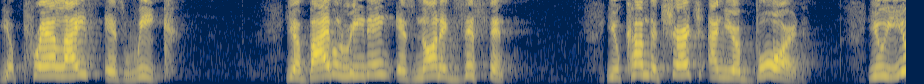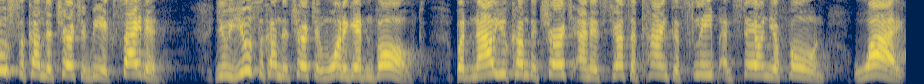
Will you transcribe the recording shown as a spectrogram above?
Your prayer life is weak. Your Bible reading is non existent. You come to church and you're bored. You used to come to church and be excited. You used to come to church and want to get involved. But now you come to church and it's just a time to sleep and stay on your phone. Why?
